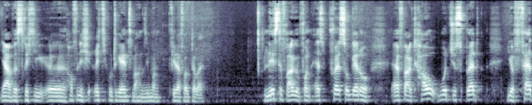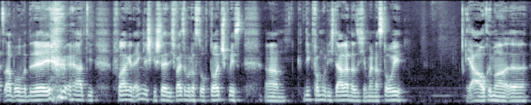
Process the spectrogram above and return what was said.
ja, wirst richtig, äh, hoffentlich richtig gute Gains machen, Simon. Viel Erfolg dabei. Nächste Frage von Espresso Ghetto. Er fragt, how would you spread your fats up over the day? er hat die Frage in Englisch gestellt. Ich weiß aber, dass du auch Deutsch sprichst. Ähm, liegt vermutlich daran, dass ich in meiner Story ja auch immer äh,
